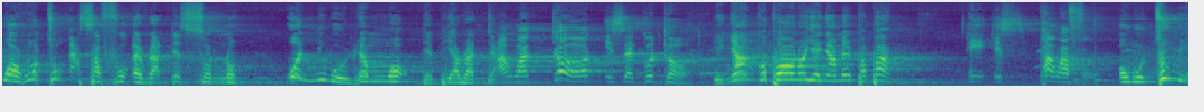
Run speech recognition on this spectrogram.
wɔn ho to asafo awurade so no wɔnni wɔ hwammɔ da biara da Our God is a good God. yɛ nyankopɔn no yɛ nyame papa He is powerful. ɔwɔ tumi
